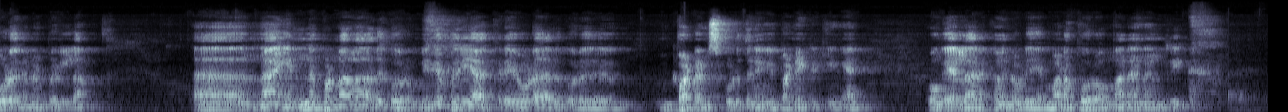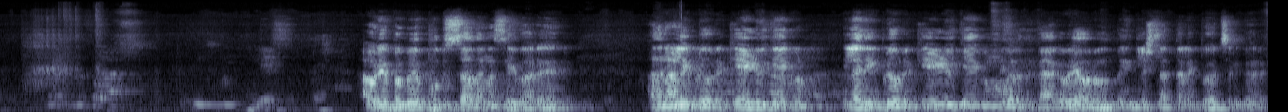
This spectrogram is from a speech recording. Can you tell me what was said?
ஊடக நண்பர்கள்லாம் நான் என்ன பண்ணாலும் அதுக்கு ஒரு மிகப்பெரிய அக்கறையோட அதுக்கு ஒரு இம்பார்ட்டன்ஸ் கொடுத்து நீங்கள் பண்ணிட்டு இருக்கீங்க உங்கள் எல்லாருக்கும் என்னுடைய மனப்பூர்வமான நன்றி. அவர் எப்பவுமே புதுசாக தானே செய்வார். அதனால இப்படி ஒரு கேள்வி கேட்கணும். இல்லை அது இப்படி ஒரு கேள்வி கேட்கணுங்கிறதுக்காகவே அவர் வந்து இங்கிலீஷில் தலைப்பு வச்சிருக்காரு.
